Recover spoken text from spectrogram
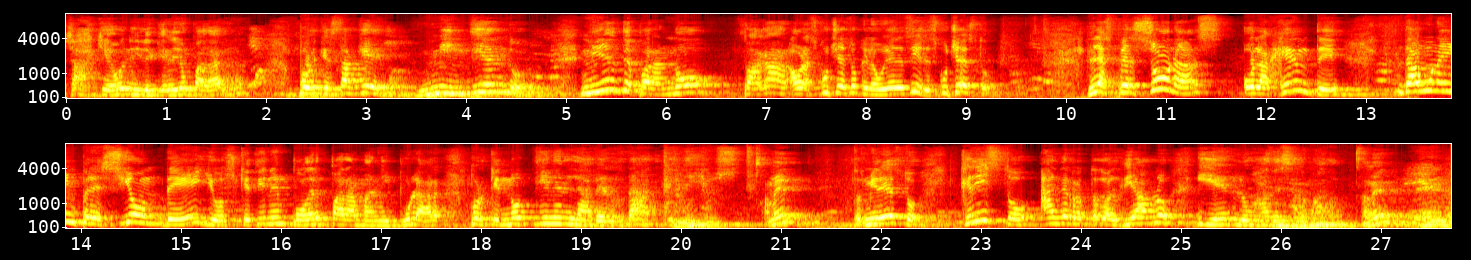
ya, qué bueno, y le quería yo pagar, porque está qué? Mintiendo. Miente para no pagar. Ahora, escuche esto que le voy a decir, escuche esto. Las personas o la gente da una impresión de ellos que tienen poder para manipular porque no tienen la verdad en ellos. Amén. Entonces mire esto, Cristo ha derrotado al diablo y él lo ha desarmado. Amén.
